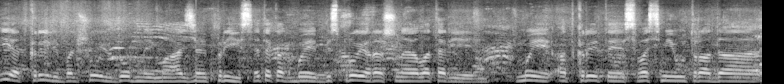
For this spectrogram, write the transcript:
и открыли большой удобный магазин «Приз». Это как бы беспроигрышная лотерея. Мы открыты с 8 утра до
